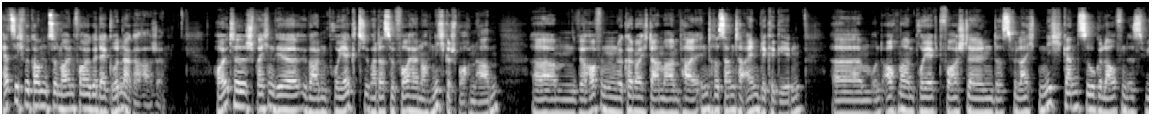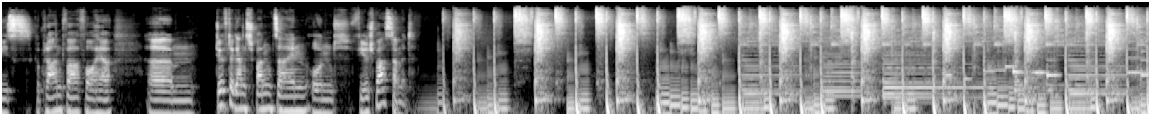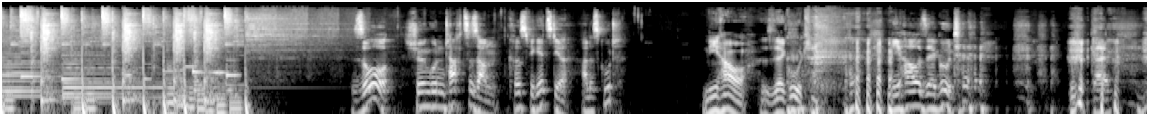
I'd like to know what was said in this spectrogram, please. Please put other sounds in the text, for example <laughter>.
Herzlich willkommen zur neuen Folge der Gründergarage. Heute sprechen wir über ein Projekt, über das wir vorher noch nicht gesprochen haben. Ähm, wir hoffen, wir können euch da mal ein paar interessante Einblicke geben ähm, und auch mal ein Projekt vorstellen, das vielleicht nicht ganz so gelaufen ist, wie es geplant war vorher. Ähm, dürfte ganz spannend sein und viel Spaß damit. Tag zusammen. Chris, wie geht's dir? Alles gut? Ni hao, sehr gut. <laughs> Ni hao, sehr gut. <laughs> Geil.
